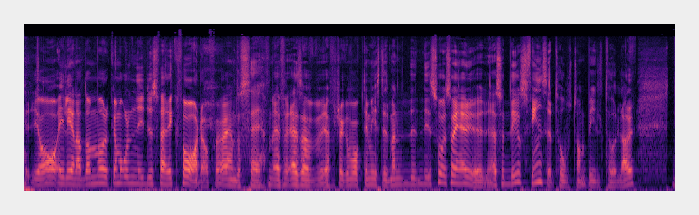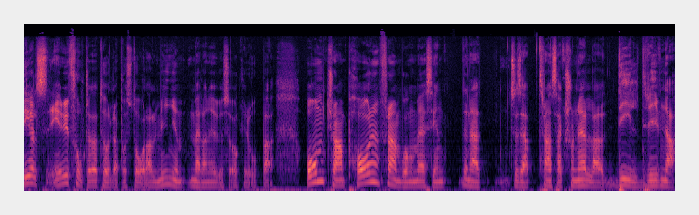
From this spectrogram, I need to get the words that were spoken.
Ja, Elena, de mörka molnen är ju dessvärre kvar då, får jag ändå säga. Alltså, jag försöker vara optimistisk, men det, så, så är det ju. Alltså, dels finns ett hot om biltullar. Dels är det ju fortsatta tullar på stål och aluminium mellan USA och Europa. Om Trump har en framgång med sin, den här så att säga, transaktionella, dealdrivna,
